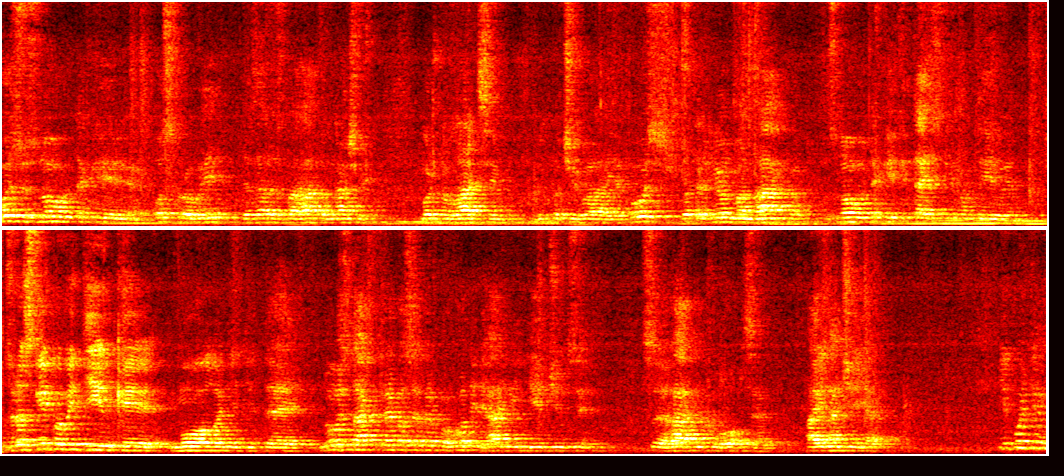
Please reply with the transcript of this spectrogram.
Ось знову таки острови, де зараз багато наших можновладців відпочиває. Ось батальйон Монако, знову таки китайські мотиви. Зразки поведінки молоді дітей. Ну ось так треба себе поводити гарній дівчинці з гарним хлопцем, а іначе як. І потім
